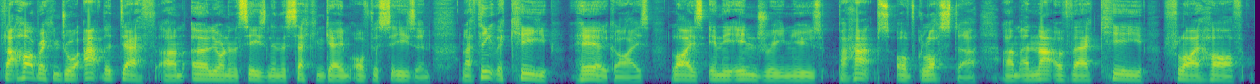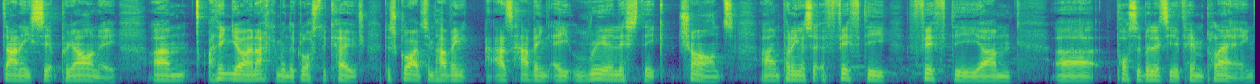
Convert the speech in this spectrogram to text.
That heartbreaking draw at the death um, early on in the season, in the second game of the season, and I think the key here, guys, lies in the injury news, perhaps of Gloucester, um, and that of their key fly half, Danny Cipriani. Um, I think Johan Ackerman, the Gloucester coach, describes him having as having a realistic chance and um, putting us at a 50 50 um, uh, possibility of him playing.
